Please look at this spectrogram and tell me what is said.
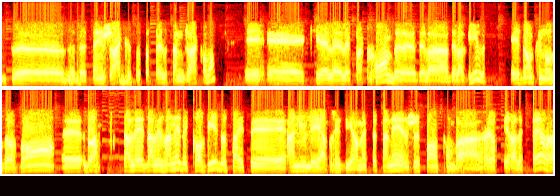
de, Saint-Jacques, ça s'appelle San Giacomo, et, qui est le, patron de, la, ville. Et donc, nous avons, euh, dans, les, dans les années de Covid, ça a été annulé, vrai dire. Mais cette année, je pense qu'on va réussir à le faire.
